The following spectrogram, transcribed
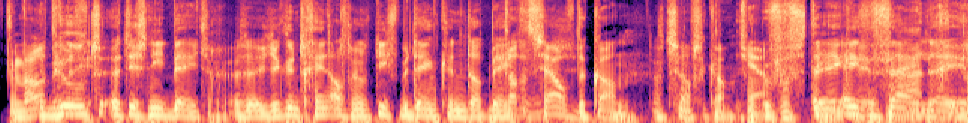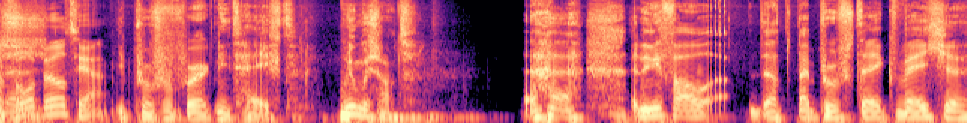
Je bedoelt, het is niet beter. Je kunt geen alternatief bedenken dat beter Dat hetzelfde kan. Dat hetzelfde kan. Ja. Proof of stake Even veilig. Bijvoorbeeld, ja. Die proof of work niet heeft. Noem eens wat. in ieder geval, dat bij proof of stake weet je,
